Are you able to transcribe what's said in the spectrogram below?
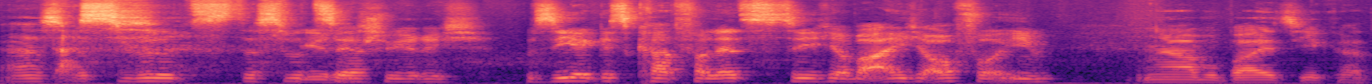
das, das, wird, das wird sehr schwierig. Sieg ist gerade verletzt, sehe ich aber eigentlich auch vor ihm. Ja, wobei Sieg hat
